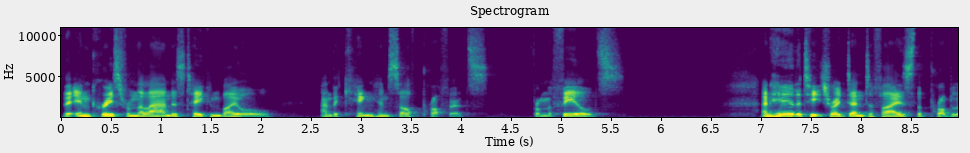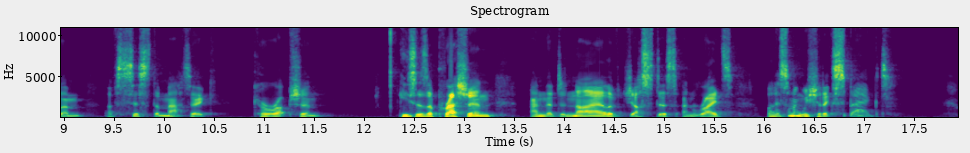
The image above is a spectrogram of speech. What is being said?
The increase from the land is taken by all, and the king himself profits from the fields. And here the teacher identifies the problem of systematic corruption. He says oppression and the denial of justice and rights, well, it's something we should expect.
